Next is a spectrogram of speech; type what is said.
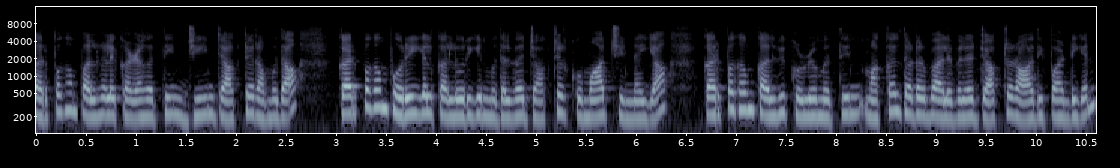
கற்பகம் பல்கலைக்கழகத்தின் ஜீன் டாக்டர் அமுதா கற்பகம் பொறியியல் கல்லூரியின் முதல்வர் டாக்டர் குமார் சின்னையா கற்பகம் கல்விக் குழுமத்தின் மக்கள் தொடர்பு அலுவலர் டாக்டர் ஆதிபாண்டியன்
